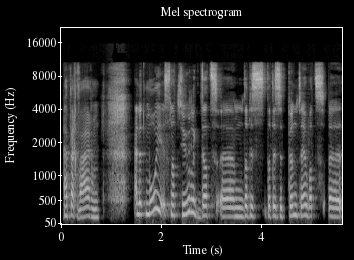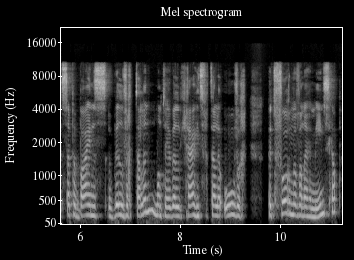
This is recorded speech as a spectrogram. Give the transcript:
heb ervaren. En het mooie is natuurlijk dat, um, dat, is, dat is het punt, hè, wat uh, Seppe Bynes wil vertellen, want hij wil graag iets vertellen over het vormen van een gemeenschap.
